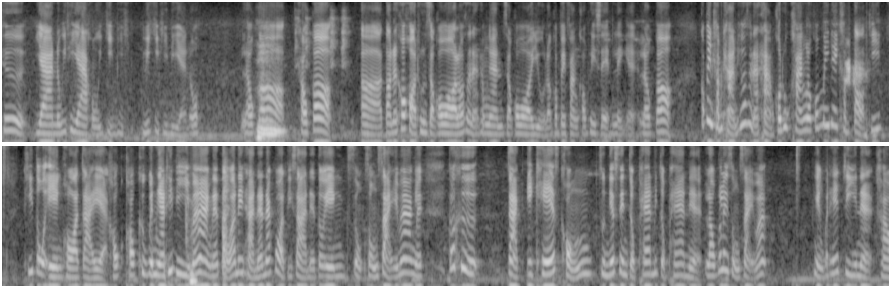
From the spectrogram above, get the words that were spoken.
ชื่อญาณวิทยาของวิกิพีวิกิพีเดียเนาะ แล้วก็เขาก็เอ่อตอนนั้นเขาขอทุนสกวแล้ววาสนาทำงานสกวอยู่ แล้วก็ไปฟังเขา present อะไรเงี้ยแล้วก็ก็เป็นคำถามที่วาสนาถามเขาทุกครั้งเราก็ไม่ได้คำตอบที่ที่ตัวเองพอใจอะเขาเขาคือเป็นงานที่ดีมากนะแต่ว่าในฐานะนักประวัติศาสตร์เนี่ยตัวเองสงสงสัยมากเลย ก็คือจากไอ้เคสของซุนยัตเซนจบแพทย์ไม่จบแพทย์เนี่ยเราก็เลยสงสัยว่าอย่างประเทศจีนเนี่ยเขา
